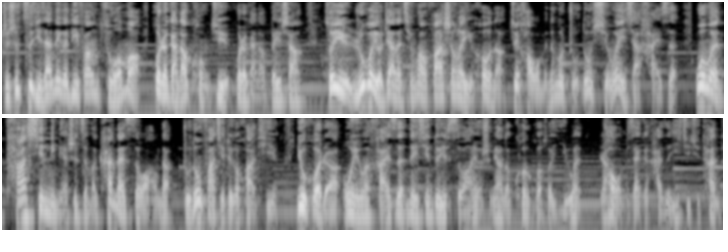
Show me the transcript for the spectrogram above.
只是自己在那个地方琢磨，或者感到恐惧，或者感到悲伤。所以，如果有这样的情况发生了以后呢，最好我们能够主动询问一下孩子，问问他心里面是怎么看待死亡的，主动发起这个话题，又或者问一问孩子内心对于死亡有什么样的困惑和疑问，然后我们再跟孩子一起去探讨。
